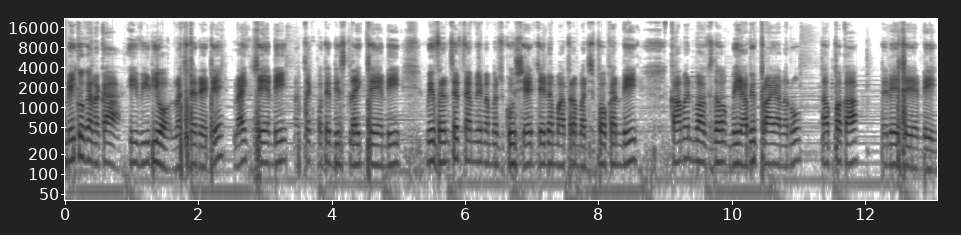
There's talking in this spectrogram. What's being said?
మీకు కనుక ఈ వీడియో నచ్చినట్లయితే లైక్ చేయండి నచ్చకపోతే డిస్లైక్ చేయండి. మీ ఫ్రెండ్స్ అండ్ ఫ్యామిలీ మెంబర్స్కు షేర్ చేయడం మాత్రం మర్చిపోకండి. కామెంట్ బాక్స్లో మీ అభిప్రాయాలను తప్పక తెలియచేయండి.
